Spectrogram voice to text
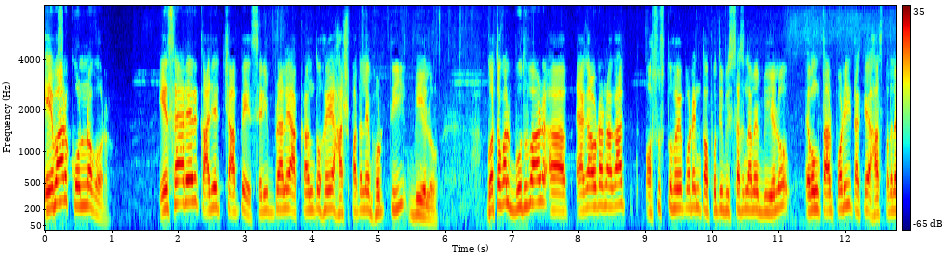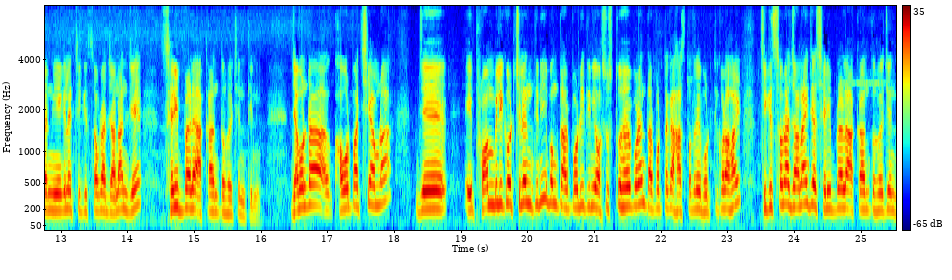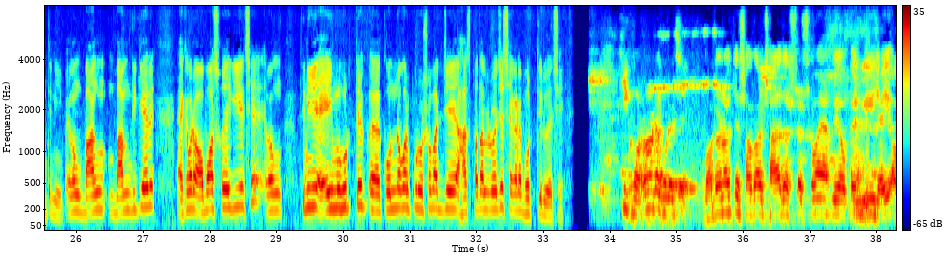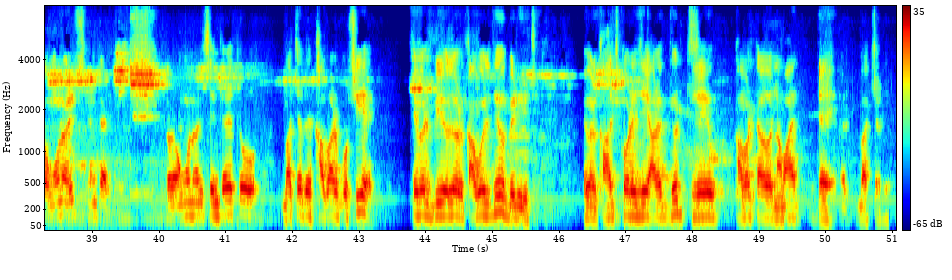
এবার কোন্নগর। এসআরের কাজের চাপে সেরিব্রালে আক্রান্ত হয়ে হাসপাতালে ভর্তি বিএলও। গতকাল বুধবার এগারোটা নাগাদ অসুস্থ হয়ে পড়েন তপতি বিশ্বাস নামে বিএলও এবং তারপরেই তাকে হাসপাতালে নিয়ে গেলে চিকিৎসকরা জানান যে সেরিব্রালে আক্রান্ত হয়েছেন তিনি। যেমনটা খবর পাচ্ছি আমরা যে এই ফর্ম বিলি করছিলেন তিনি এবং তারপরেই তিনি অসুস্থ হয়ে পড়েন। তারপর তাকে হাসপাতালে ভর্তি করা হয়। চিকিৎসকরা জানায় যে সেরিব্রালে আক্রান্ত হয়েছেন তিনি এবং বাম বাম দিকের একেবারে অবশ হয়ে গিয়েছে এবং তিনি এই মুহূর্তে কোন্নগর পুরসভার যে হাসপাতাল রয়েছে সেখানে ভর্তি রয়েছে। কি ঘটনাটা ঘটেছে? ঘটনা হচ্ছে সকাল সাড়ে দশটার সময় আমি ওকে নিয়ে যাই অঙ্গনওয়াড়ি সেন্টারে। তো অঙ্গনওয়াড়ি সেন্টারে তো বাচ্চাদের খাবার বসিয়ে এবার বিএলওর কাগজ দিয়েও বেরিয়েছে। এবার কাজ করে যে আরেকজন সে খাবারটা নামায় দেয় আর কি বাচ্চাদের।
